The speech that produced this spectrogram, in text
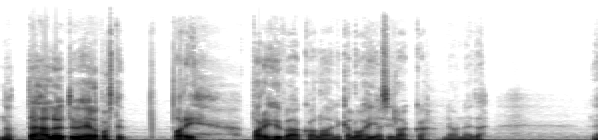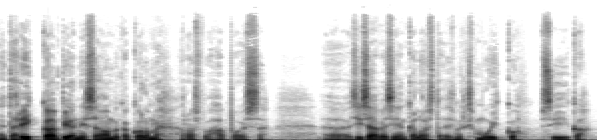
No tähän löytyy helposti pari, pari hyvää kalaa, eli lohi ja silakka. Ne on näitä, näitä rikkaimpia niissä omega-3 rasvahapoissa. Sisävesien kaloista esimerkiksi muikku, siika –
